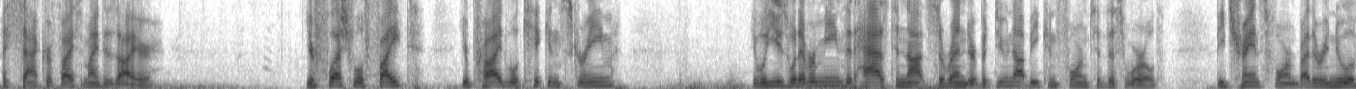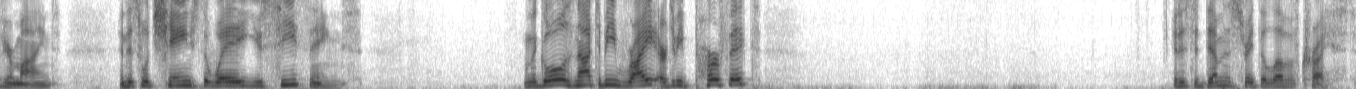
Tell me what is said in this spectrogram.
I sacrifice my desire. Your flesh will fight, your pride will kick and scream. It will use whatever means it has to not surrender, but do not be conformed to this world. Be transformed by the renewal of your mind. And this will change the way you see things. When the goal is not to be right or to be perfect, it is to demonstrate the love of Christ.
